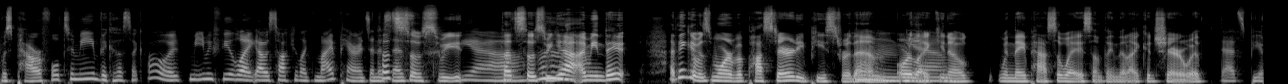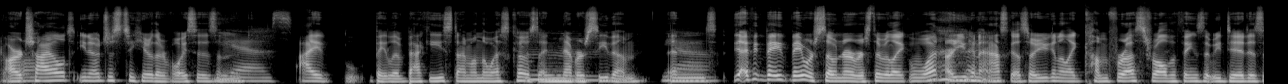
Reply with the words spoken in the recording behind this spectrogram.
was powerful to me because I was like, oh, it made me feel like I was talking like my parents in a That's sense. so sweet. yeah. That's so sweet. Yeah, I mean, they. I think it was more of a posterity piece for them, Mm, or like you know, when they pass away, something that I could share with That's beautiful. our child. You know, just to hear their voices and. Yes. I they live back east. I'm on the west coast. I never see them, Mm, and yeah, I think they they were so nervous. They were like, "What are you going to ask us? Are you going to like come for us for all the things that we did as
